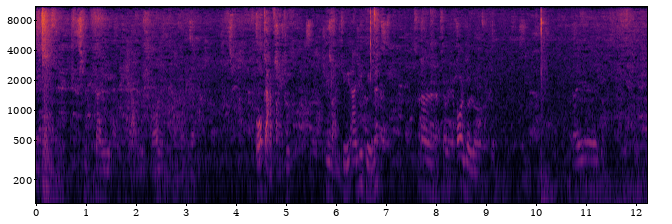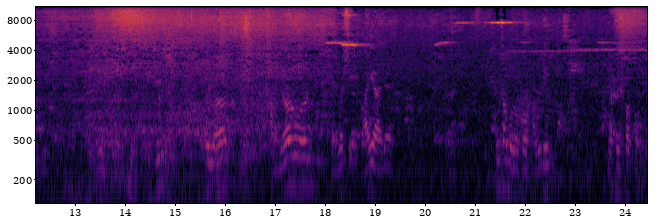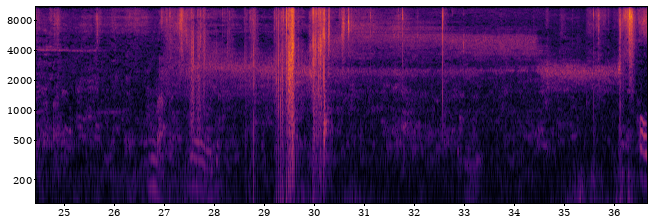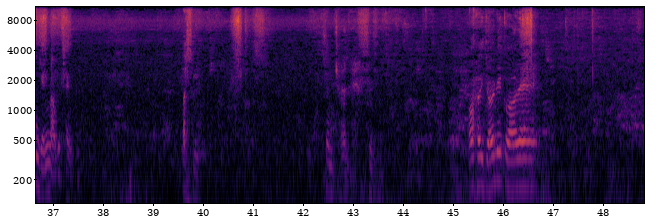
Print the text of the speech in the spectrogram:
設計係有可能嘅。嗰架快啲，轉還轉啊呢邊咧？啊，就嚟開個路，係啊，去咗擒咗個蛇鬼啊！真係，好彩冇落過口添，咪去錯堂咁麻煩啦，咁麻煩，嗯，我知。光影流程不是生產。我去咗呢個咧，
